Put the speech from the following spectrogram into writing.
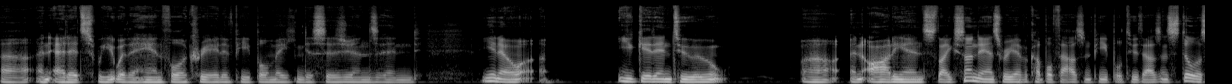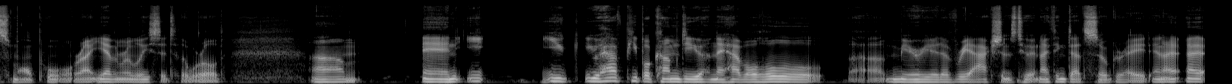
uh, an edit suite with a handful of creative people making decisions, and you know, you get into uh, an audience like Sundance where you have a couple thousand people, two thousand, still a small pool, right? You haven't released it to the world, um, and you, you you have people come to you and they have a whole uh, myriad of reactions to it, and I think that's so great. And I, I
